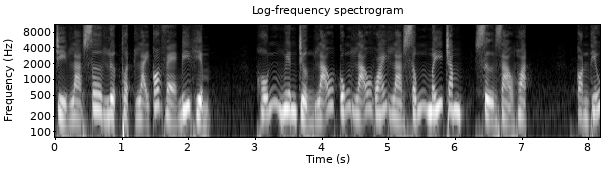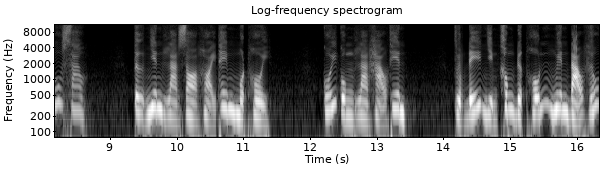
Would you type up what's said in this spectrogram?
Chỉ là sơ lược thuật lại có vẻ bí hiểm. Hốn nguyên trưởng lão cũng lão quái là sống mấy trăm. Sự rào hoạt. Còn thiếu sao? Tự nhiên là dò hỏi thêm một hồi. Cuối cùng là hảo thiên. Tuyệt đế nhìn không được hốn nguyên đảo hữu.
